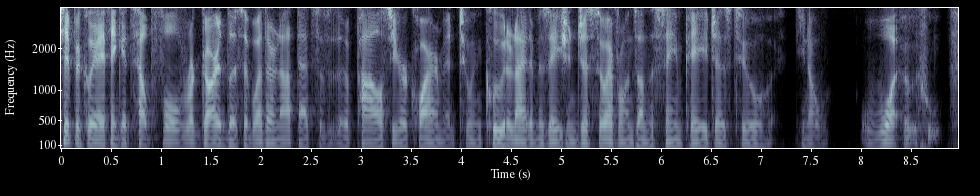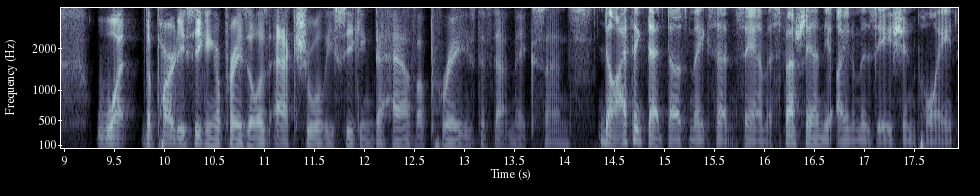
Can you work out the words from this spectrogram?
typically I think it's helpful regardless of whether or not that's a, a, policy requirement to include an itemization just so everyone's on the same page as to, you know, what what the party seeking appraisal is actually seeking to have appraised if that makes sense. No, I think that does make sense, Sam, especially on the itemization point.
